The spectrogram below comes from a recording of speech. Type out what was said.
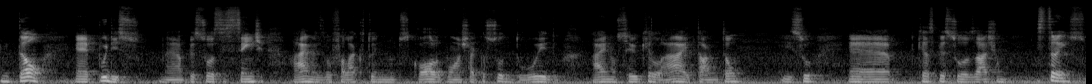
Então, é por isso. Né? A pessoa se sente, ai, mas vou falar que eu estou indo no psicólogo, vão achar que eu sou doido, ai, não sei o que lá e tal. Então, isso é que as pessoas acham estranhos.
